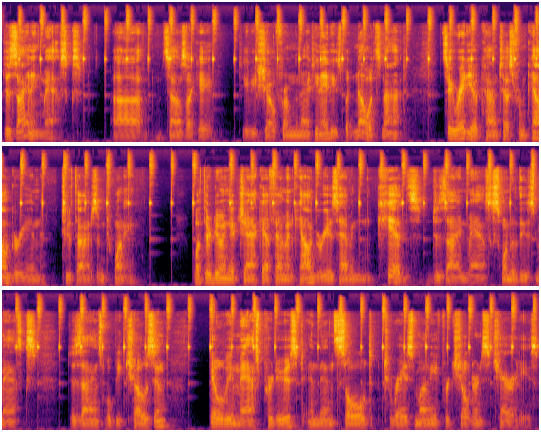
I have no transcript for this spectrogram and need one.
designing masks. Uh, it sounds like a TV show from the 1980s, but no, it's not. It's a radio contest from Calgary in 2020. What they're doing at Jack FM in Calgary is having kids design masks. One of these masks designs will be chosen. It will be mass produced and then sold to raise money for children's charities.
